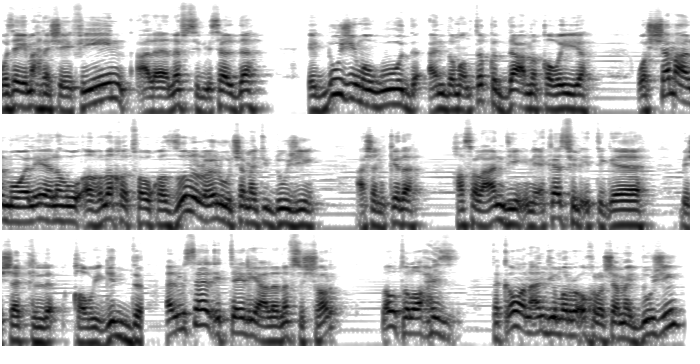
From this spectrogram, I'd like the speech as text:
وزي ما إحنا شايفين على نفس المثال ده الدوجي موجود عند منطقة دعم قوية والشمعة الموالية له أغلقت فوق الظل العلوي لشمعة الدوجي. عشان كده حصل عندي انعكاس في الاتجاه بشكل قوي جدا. المثال التالي على نفس الشرط لو تلاحظ تكون عندي مرة أخرى شمعة دوجي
